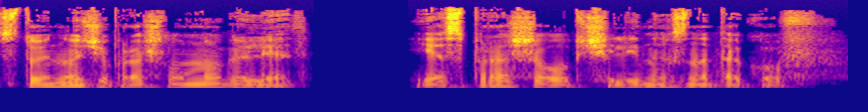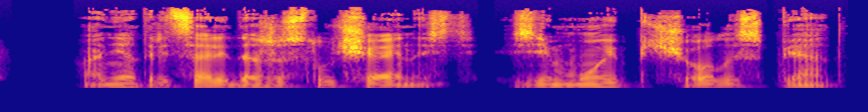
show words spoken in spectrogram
С той ночи прошло много лет. Я спрашивал пчелиных знатоков. Они отрицали даже случайность. Зимой пчелы спят.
